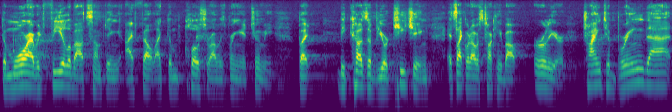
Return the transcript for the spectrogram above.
the more I would feel about something, I felt like the closer I was bringing it to me. But because of your teaching, it's like what I was talking about earlier, trying to bring that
